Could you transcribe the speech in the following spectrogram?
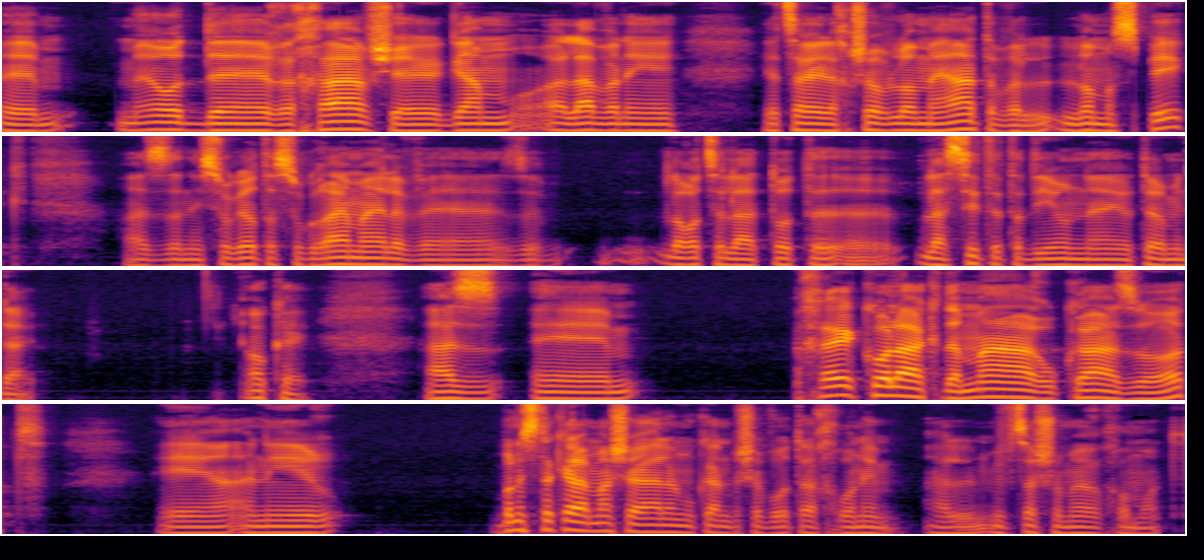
אה, מאוד uh, רחב, שגם עליו אני, יצא לי לחשוב לא מעט, אבל לא מספיק. אז אני סוגר את הסוגריים האלה, ולא רוצה להטות, uh, להסיט את הדיון uh, יותר מדי. אוקיי, אז uh, אחרי כל ההקדמה הארוכה הזאת, uh, אני... בואו נסתכל על מה שהיה לנו כאן בשבועות האחרונים, על מבצע שומר החומות.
